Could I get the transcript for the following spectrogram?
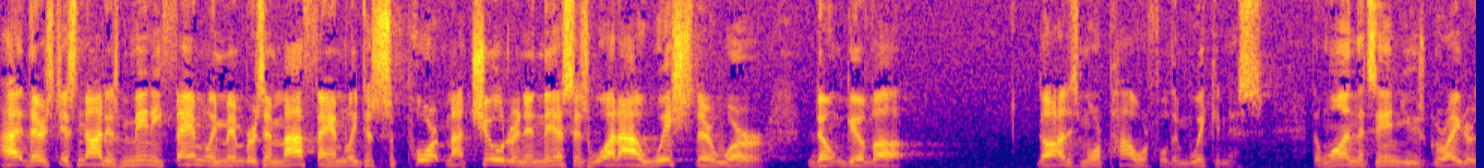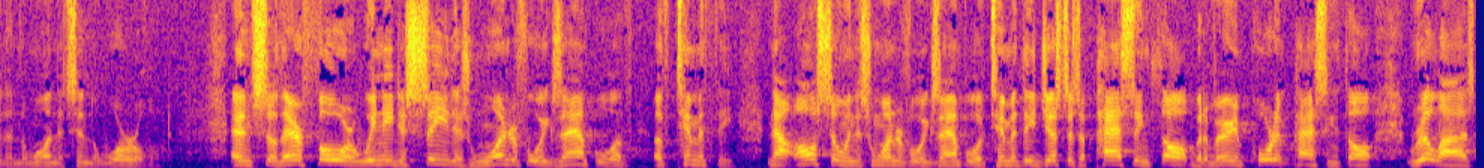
I, there's just not as many family members in my family to support my children in this as what I wish there were. Don't give up. God is more powerful than wickedness. The one that's in you is greater than the one that's in the world. And so, therefore, we need to see this wonderful example of, of Timothy. Now, also in this wonderful example of Timothy, just as a passing thought, but a very important passing thought, realize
